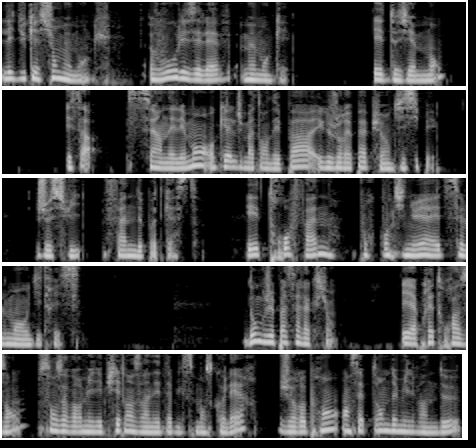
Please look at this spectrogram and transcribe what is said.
l'éducation me manque. Vous, les élèves, me manquez. Et deuxièmement, et ça, c'est un élément auquel je m'attendais pas et que j'aurais pas pu anticiper. Je suis fan de podcast. Et trop fan pour continuer à être seulement auditrice. Donc je passe à l'action. Et après trois ans, sans avoir mis les pieds dans un établissement scolaire, je reprends en septembre 2022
